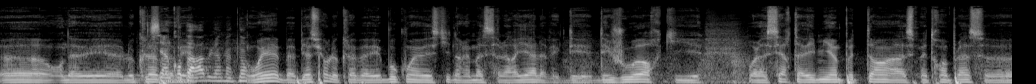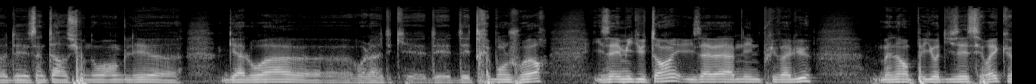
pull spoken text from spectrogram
euh, on avait le club. C'est incomparable, là, maintenant? Oui, ben, bien sûr, le club avait beaucoup investi dans la masse salariale avec des, des joueurs qui, voilà, certes, avaient mis un peu de temps à se mettre en place, euh, des internationaux anglais, euh, gallois, euh, voilà, est des, des, très bons joueurs. Ils avaient mis du temps, ils avaient amené une plus-value. Maintenant, Payot disait, c'est vrai que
